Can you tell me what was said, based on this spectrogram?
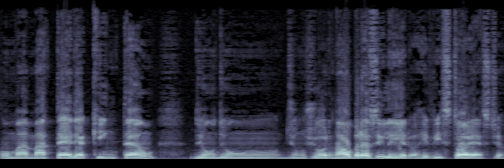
uma matéria aqui, então, de um, de, um, de um jornal brasileiro, a Revista Oeste. Ó.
